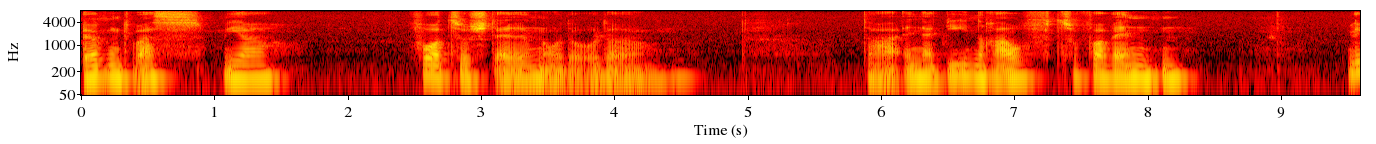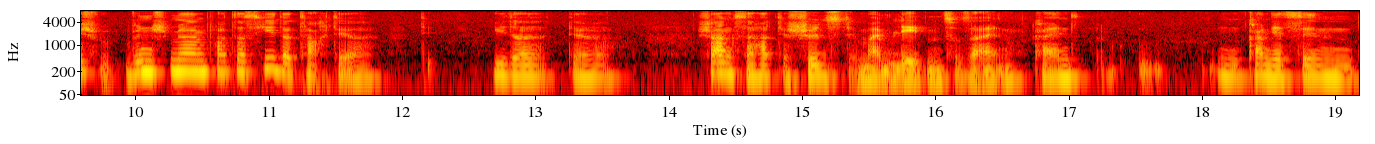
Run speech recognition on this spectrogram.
irgendwas mir vorzustellen oder, oder da Energien rauf zu verwenden. Ich wünsche mir einfach, dass jeder Tag der, der wieder der Chance hat, der schönste in meinem Leben zu sein. Kein, kann jetzt den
